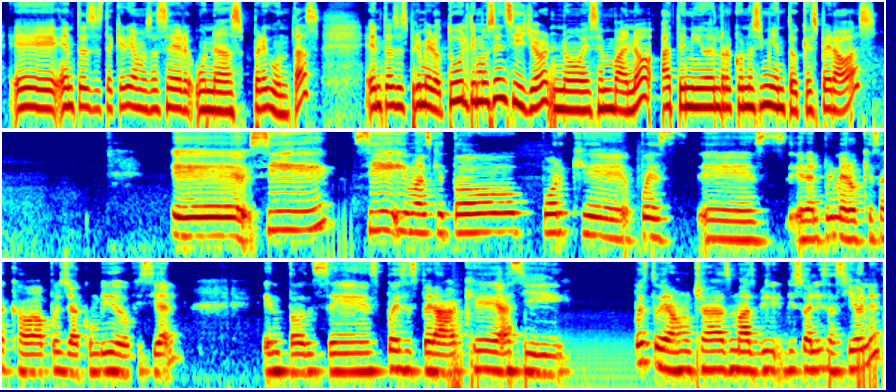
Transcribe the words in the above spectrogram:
Eh, entonces te queríamos hacer unas preguntas. Entonces, primero, tu último sencillo, No es en vano, ¿ha tenido el reconocimiento que esperabas? Eh, sí, sí, y más que todo porque pues era el primero que sacaba pues ya con video oficial. Entonces, pues esperaba que así pues tuviera muchas más visualizaciones,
